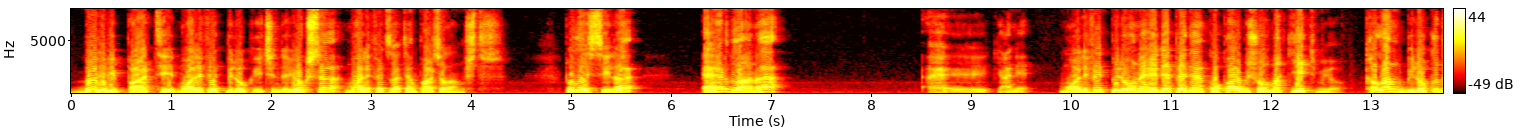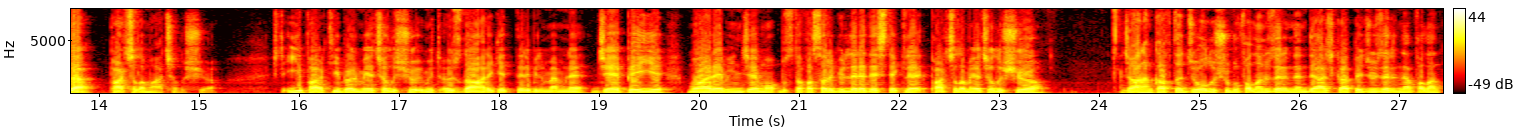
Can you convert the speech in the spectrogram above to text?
Böyle bir parti muhalefet bloku içinde yoksa muhalefet zaten parçalanmıştır. Dolayısıyla Erdoğan'a e, yani muhalefet bloğunu HDP'den koparmış olmak yetmiyor. Kalan bloku da parçalamaya çalışıyor. İşte İyi Parti'yi bölmeye çalışıyor. Ümit Özdağ hareketleri bilmem ne. CHP'yi Muharrem İnce, Mustafa Sarıgüller'e destekle parçalamaya çalışıyor. Canan Kaftacıoğlu şu bu falan üzerinden, DHKPC üzerinden falan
